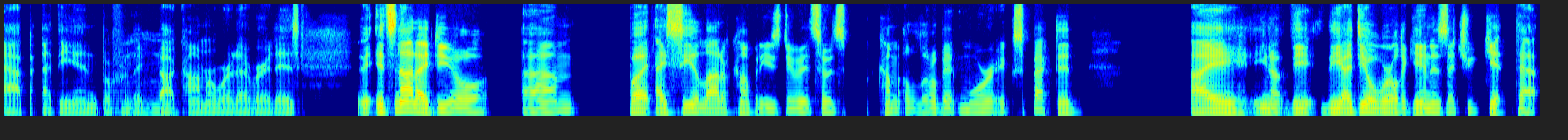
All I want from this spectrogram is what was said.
"app" at the end before mm-hmm. the .com or whatever it is. It's not ideal, um, but I see a lot of companies do it, so it's become a little bit more expected. I, you know, the the ideal world again is that you get that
